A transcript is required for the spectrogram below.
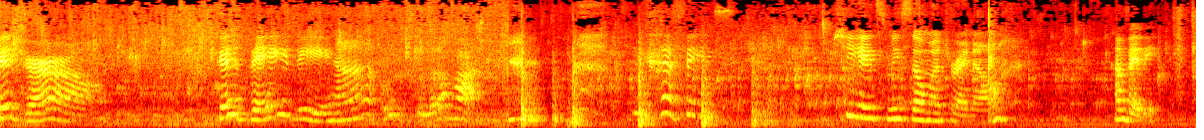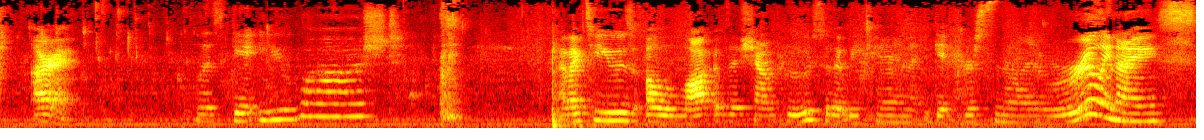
Good girl. Good baby, huh? Ooh, it's a little hot. Look at that face. She hates me so much right now. Come, baby. All right. Let's get you washed. I like to use a lot of the shampoo so that we can get her smelling really nice.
